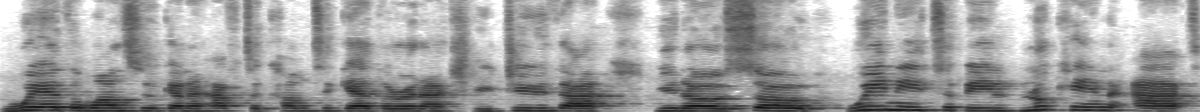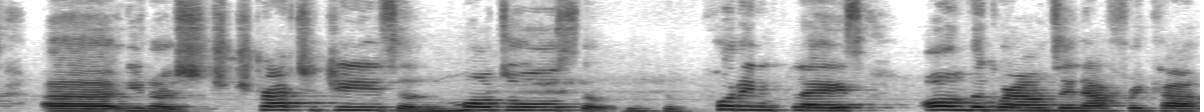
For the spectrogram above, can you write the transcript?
We're the ones who are going to have to come together and actually do that, you know. So we need to be looking at, uh, you know, strategies and models that we can put in place on the ground in Africa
